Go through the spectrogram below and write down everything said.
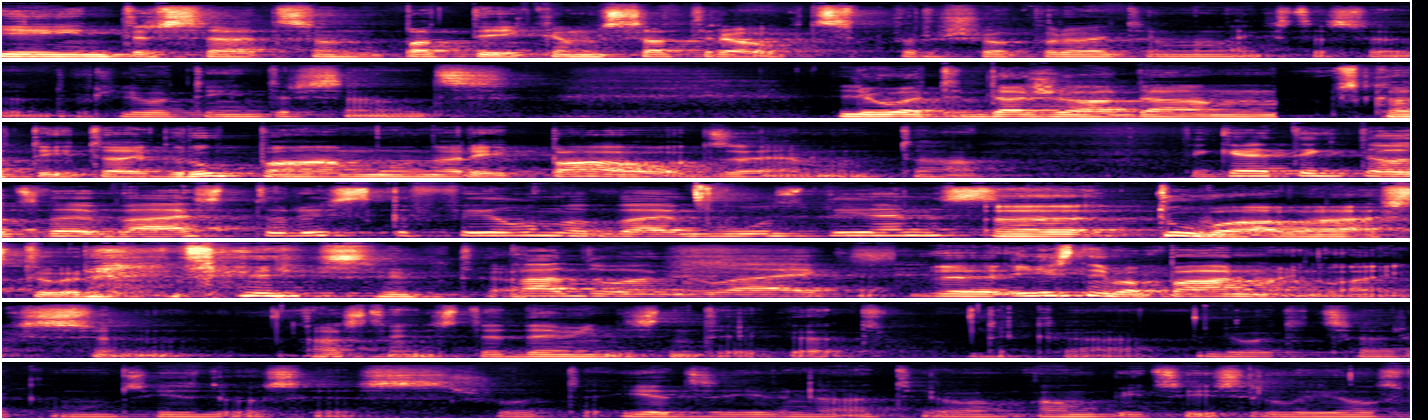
ieinteresēts un patīkami satraukts par šo projektu. Man liekas, tas ir ļoti interesants. Ļoti dažādām skatītāju grupām un arī paudzēm. Un tā. Tikai tik daudz vai vēsturiska filma vai mūsdienas? Uh, tuvā vēsture, Padomju laiks. Uh, īstenībā pārmaiņu laiks. 80. un 90. gadi. Ļoti ceru, ka mums izdosies šo iedzīvināt, jo ambīcijas ir lielas.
